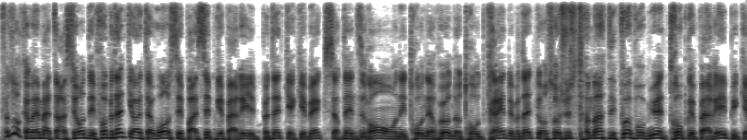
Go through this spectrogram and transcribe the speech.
Faisons quand même attention. Des fois, peut-être qu'à Ottawa, on s'est pas assez préparé. Peut-être qu'à Québec, certains diront on est trop nerveux, on a trop de crainte. Mais peut-être qu'on sera justement, des fois, vaut mieux être trop préparé, puis que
